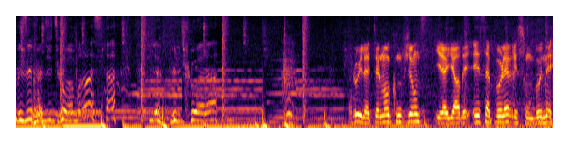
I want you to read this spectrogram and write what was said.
Mais c'est pas du tout un bras ça Il a fait le koala Flo il a tellement confiance, il a gardé et sa polaire et son bonnet.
